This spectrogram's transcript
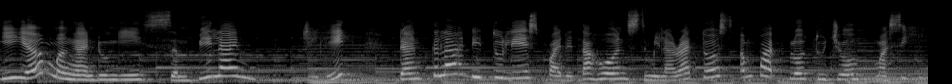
Ia mengandungi sembilan jilid dan telah ditulis pada tahun 947 Masihi.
